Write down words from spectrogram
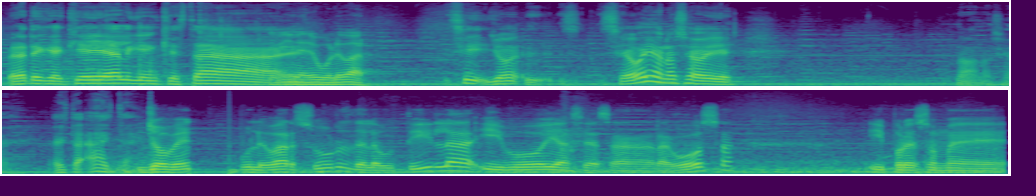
Espérate que aquí hay alguien que está. Que viene del Boulevard. Sí, yo. ¿Se oye o no se oye? No, no se oye. Ahí está, ahí está. Yo vengo Boulevard Sur de la Utila y voy hacia Zaragoza y por eso me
